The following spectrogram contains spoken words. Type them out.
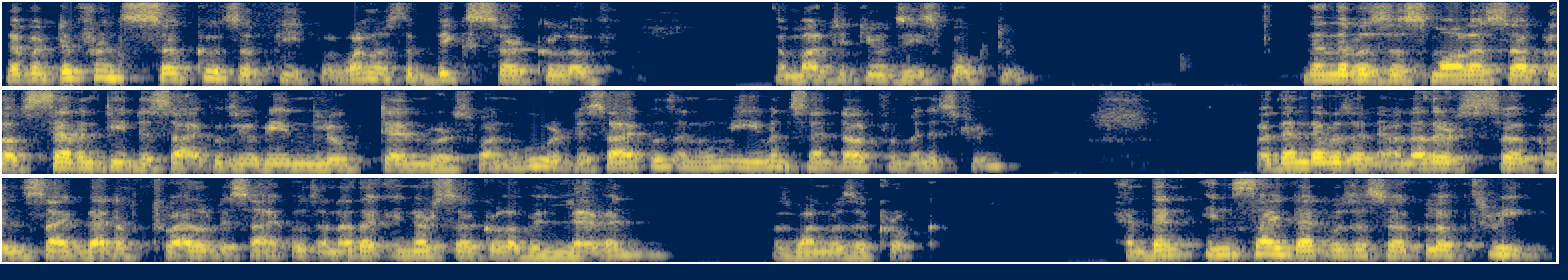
there were different circles of people. One was the big circle of the multitudes he spoke to. Then there was a smaller circle of 70 disciples, you read in Luke 10, verse 1, who were disciples and whom he even sent out for ministry. But then there was an, another circle inside that of 12 disciples, another inner circle of 11, because one was a crook. And then inside that was a circle of three.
